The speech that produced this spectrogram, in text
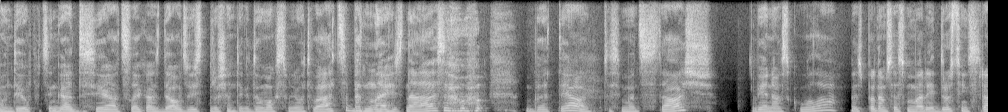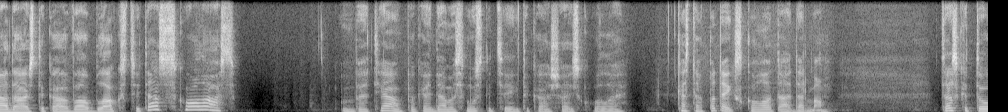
un 12 gadus, jā, tas liekas daudz. Visi droši vien tagad domā, ka esmu ļoti veca, bet nē, es neesmu. bet jā, tas ir mans stāsts vienā skolā. Es, protams, esmu arī druskuļi strādājis vēl blakus citās skolās. Bet jā, pagaidām esmu uzticīga šai skolai. Kas tev patīk skolotāja darbā? Tas, ka tu.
